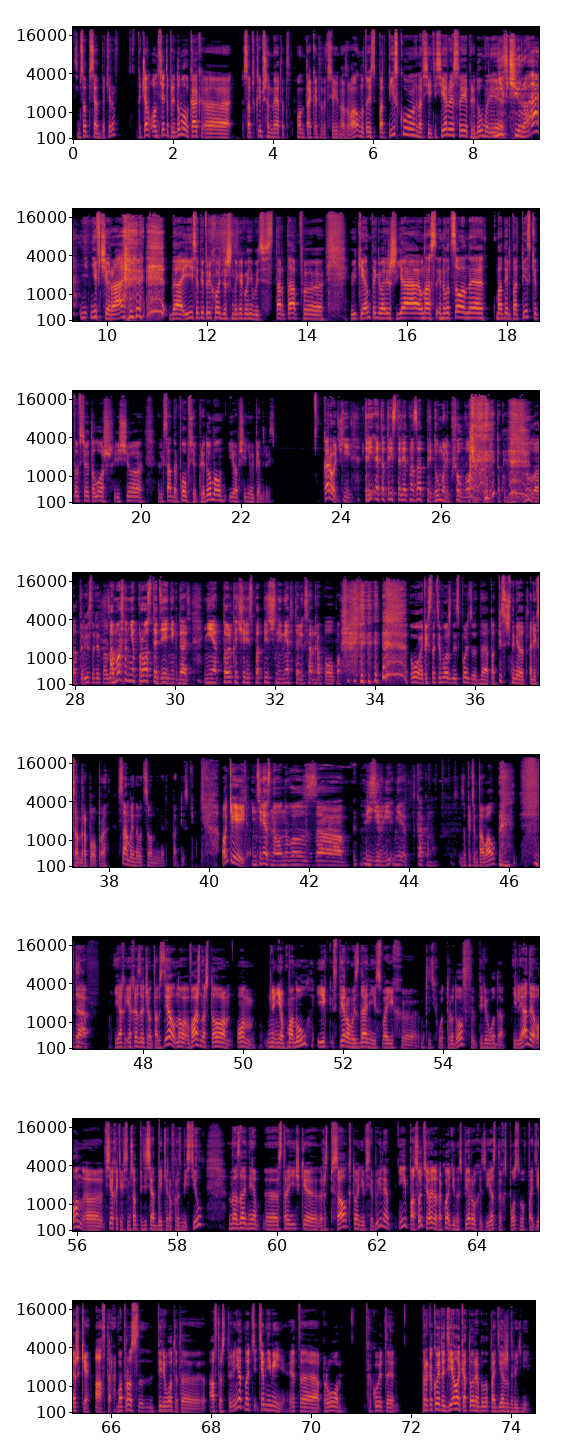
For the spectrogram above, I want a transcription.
750 бэкеров. Причем он все это придумал как э, subscription method. Он так это все и назвал. Ну, то есть подписку на все эти сервисы придумали... Не вчера? Не, не вчера. да, и если ты приходишь на какой-нибудь стартап э, уикенд и говоришь, я, у нас инновационная модель подписки, то все это ложь. Еще Александр Поп все это придумал и вообще не выпендривайся. Короче. Такие, три, это 300 лет назад придумали, пошел вот такой, ну ладно. 300 лет назад. А можно мне просто денег дать? Нет, только через подписочный метод Александра Попа. О, это, кстати, можно использовать, да, подписочный метод Александра Попа. Самый инновационный метод подписки. Окей. Интересно, он его за резерви... Нет, как оно? Запатентовал? Да. Я, я хз, что он там сделал, но важно, что он ну, не обманул, и в первом издании своих э, вот этих вот трудов, перевода Илиады, он э, всех этих 750 бейкеров разместил на задней э, страничке, расписал, кто они все были, и, по сути, это такой один из первых известных способов поддержки автора. Вопрос, э, перевод это авторство или нет, но тем не менее, это про какое-то про какое-то дело, которое было поддержано людьми.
